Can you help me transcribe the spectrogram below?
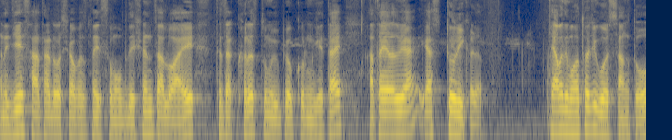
आणि जे सात आठ वर्षापासून हे समुपदेशन चालू आहे त्याचा खरंच तुम्ही उपयोग करून घेताय. आता या या स्टोरीकडं त्यामध्ये महत्त्वाची गोष्ट सांगतो.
